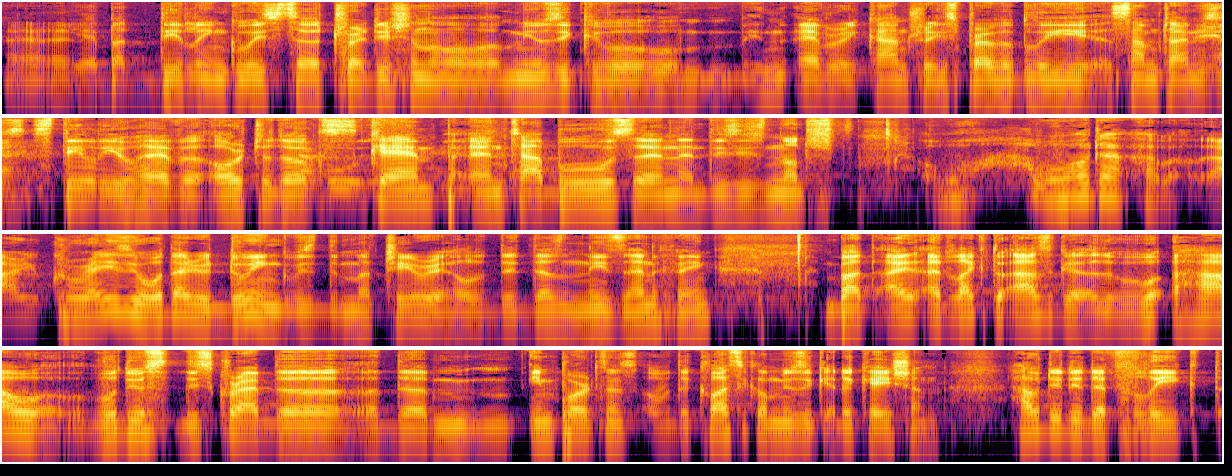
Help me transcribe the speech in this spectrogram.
Uh, Yeah, but dealing with uh, traditional music in every country is probably sometimes still you have uh, orthodox camp and taboos, and, and this is not. Wha- What are, are you crazy? What are you doing with the material that doesn't need anything? But I, I'd like to ask, uh, how would you describe the the importance of the classical music education? How did it afflict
